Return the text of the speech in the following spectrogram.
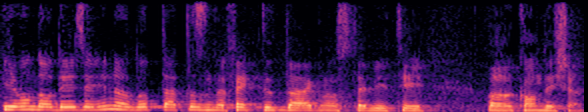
Even though there is an inner loop, that doesn't affect the diagonal stability uh, condition.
